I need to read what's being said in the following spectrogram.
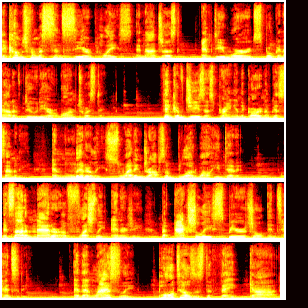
It comes from a sincere place and not just empty words spoken out of duty or arm twisting. Think of Jesus praying in the Garden of Gethsemane and literally sweating drops of blood while he did it. It's not a matter of fleshly energy, but actually spiritual intensity. And then lastly, Paul tells us to thank God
